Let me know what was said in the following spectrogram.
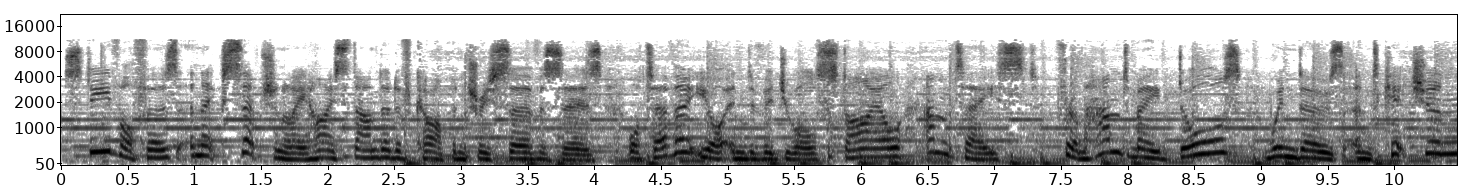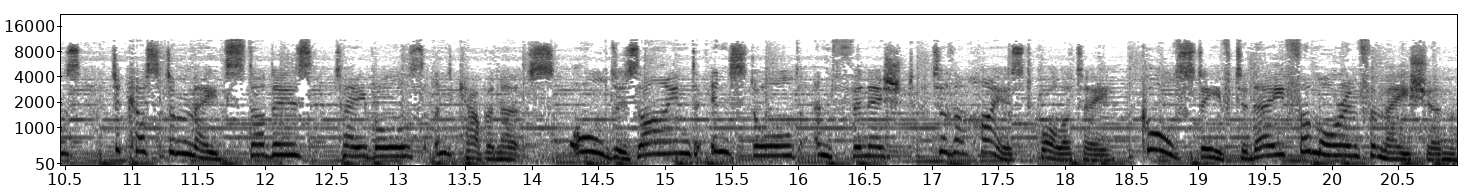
Steve offers an exceptionally high standard of carpentry services, whatever your individual style and taste. From handmade doors, windows and kitchens to custom made studies, tables and cabinets, all designed, installed and finished to the highest quality. Call Steve today for more information.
